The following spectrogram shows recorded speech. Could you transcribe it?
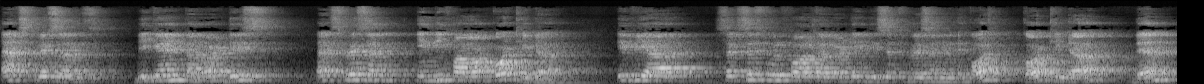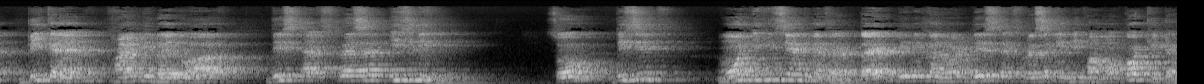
expressions we can convert this expression in the form of cot theta if we are successful for converting this expression in the cot, cot theta then we can find the value of this expression easily so this is more efficient method that we will convert this expression in the form of cot theta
